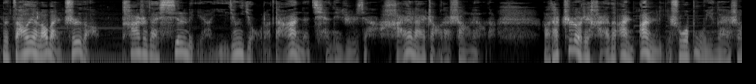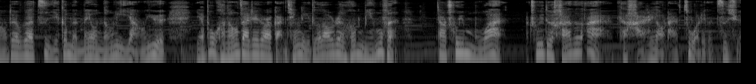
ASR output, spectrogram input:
那杂货店老板知道，他是在心里啊已经有了答案的前提之下，还来找他商量的啊。他知道这孩子按按理说不应该生，对不对？自己根本没有能力养育，也不可能在这段感情里得到任何名分。但是出于母爱，出于对孩子的爱，他还是要来做这个咨询。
